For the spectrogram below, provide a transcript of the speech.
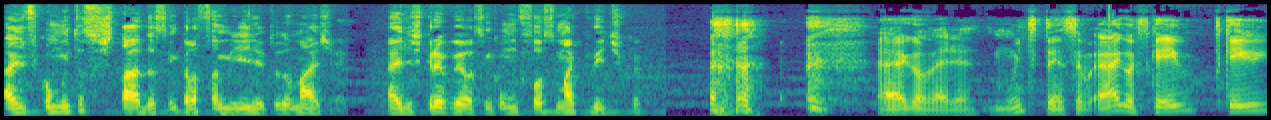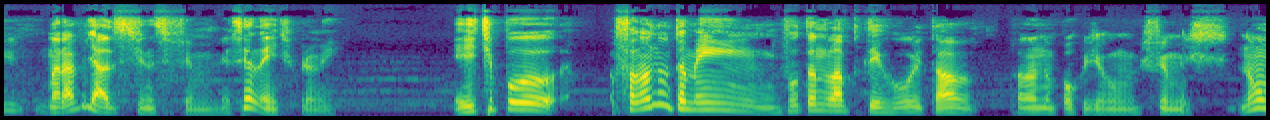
Aí ele ficou muito assustado, assim, pela família e tudo mais. Aí ele escreveu, assim, como se fosse uma crítica. Égua, velho. Muito tenso. Égua, eu fiquei, fiquei maravilhado assistindo esse filme. Excelente pra mim. E, tipo, falando também, voltando lá pro terror e tal, falando um pouco de alguns filmes não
